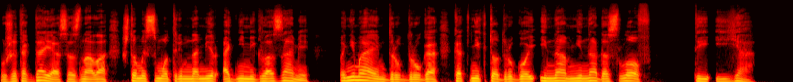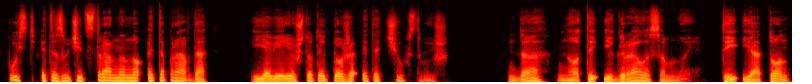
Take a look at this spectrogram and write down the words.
Уже тогда я осознала, что мы смотрим на мир одними глазами, понимаем друг друга, как никто другой, и нам не надо слов «ты и я». Пусть это звучит странно, но это правда, и я верю, что ты тоже это чувствуешь. Да, но ты играла со мной. Ты и Атон,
